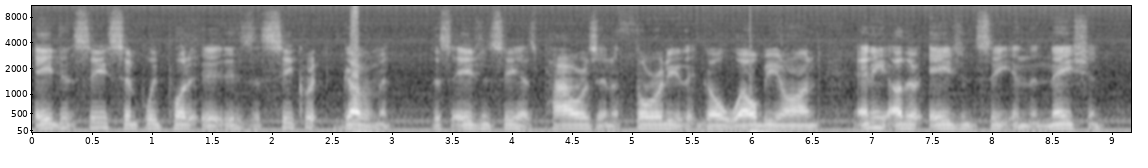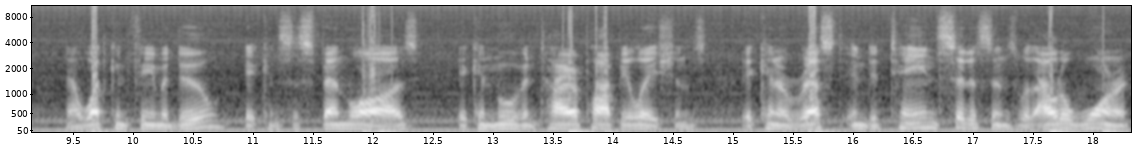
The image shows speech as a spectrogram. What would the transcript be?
Agency? Simply put, it is a secret government. This agency has powers and authority that go well beyond any other agency in the nation. Now what can FEMA do? It can suspend laws, it can move entire populations, it can arrest and detain citizens without a warrant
